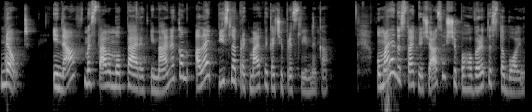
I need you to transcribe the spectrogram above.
Note. Enough ми ставимо перед іменником, але після прикметника чи прислівника. У мене достатньо часу, щоб поговорити з тобою.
